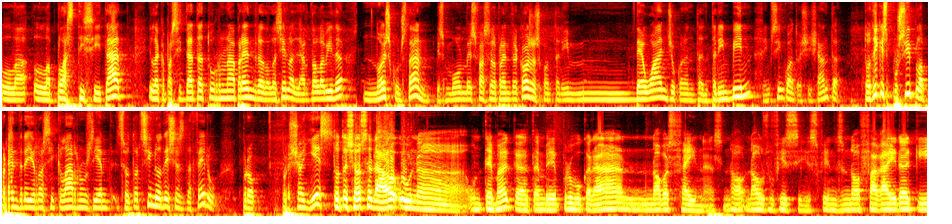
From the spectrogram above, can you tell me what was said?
la, la plasticitat i la capacitat de tornar a aprendre de la gent al llarg de la vida no és constant. És molt més fàcil aprendre coses quan tenim 10 anys o quan en tenim 20, tenim 50 o 60. Tot i que és possible aprendre i reciclar-nos, i hem, sobretot si no deixes de fer-ho, però, però això hi és. Tot això serà una, un tema que també provocarà noves feines, no, nous oficis. Fins no fa gaire aquí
